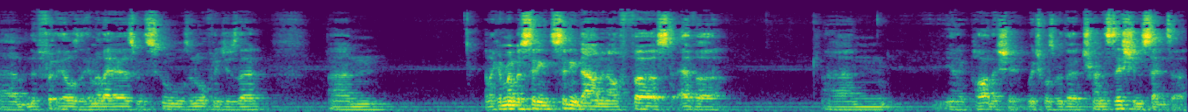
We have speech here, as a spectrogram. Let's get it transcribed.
um, the foothills of the Himalayas with schools and orphanages there. Um, and I can remember sitting sitting down in our first ever, you know, partnership, which was with a transition centre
